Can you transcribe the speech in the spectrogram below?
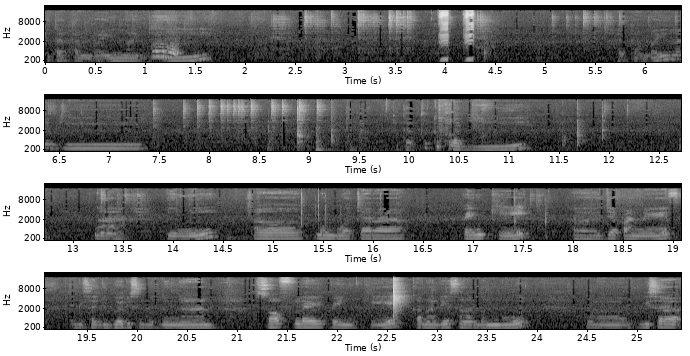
kita tambahin lagi lagi. Nah ini eh, membuat cara pancake eh, Japanese. Bisa juga disebut dengan soft lay pancake karena dia sangat lembut. Eh, bisa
